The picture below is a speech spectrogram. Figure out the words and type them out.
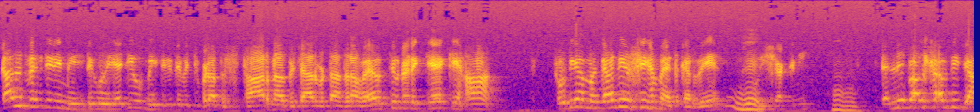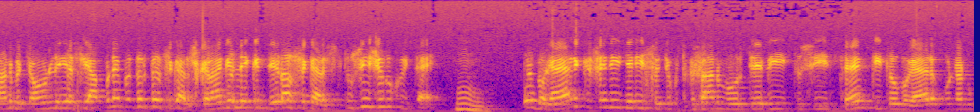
ਕੱਲ ਫਿਰ ਜਿਹੜੀ ਮੀਟਿੰਗ ਹੋਈ ਹੈ ਜੀ ਉਹ ਮੀਟਿੰਗ ਦੇ ਵਿੱਚ ਬੜਾ ਵਿਸਥਾਰ ਨਾਲ ਵਿਚਾਰ ਵਟਾਂਦਰਾ ਹੋਇਆ। ਉੱਥੇ ਉਹਨਾਂ ਨੇ ਕਿਹਾ ਕਿ ਹਾਂ ਤੁਹਾਡੀਆਂ ਮੰਗਾਂ ਦੀ ਅਸੀਂ ਹਮਾਇਤ ਕਰਦੇ ਹਾਂ। ਕੋਈ ਸ਼ੱਕ ਨਹੀਂ। ਡੱਲੇਵਾਲ ਸਾਹਿਬ ਦੀ ਜਾਨ ਬਚਾਉਣ ਲਈ ਅਸੀਂ ਆਪਣੇ ਪੱਧਰ ਤੇ ਸੰਘਰਸ਼ ਕਰਾਂਗੇ ਲੇਕਿਨ ਜਿਹੜਾ ਸੰਘਰਸ਼ ਤੁਸੀਂ ਸ਼ੁਰੂ ਕੀਤਾ ਹੈ। ਉਹ ਬਗੈਰ ਕਿਸੇ ਦੀ ਜਿਹੜੀ ਸੰਯੁਕਤ ਕਿਸਾਨ ਮੋਰਚੇ ਦੀ ਤੁਸੀਂ ਸਹਿਮਤੀ ਤੋਂ ਬਗੈਰ ਉਹਨਾਂ ਨੂੰ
